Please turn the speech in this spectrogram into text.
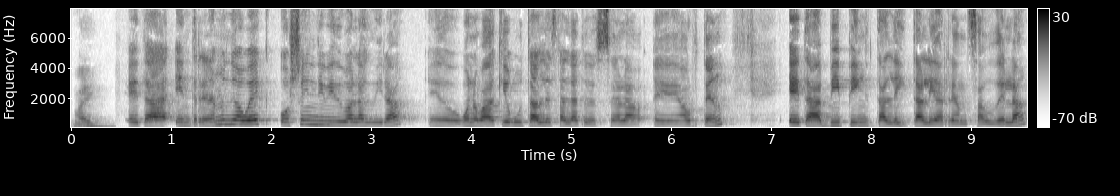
bai. Eta entrenamendu hauek oso individualak dira, edo, bueno, badakigu talde aldatu ez zela e, aurten, eta bi pink talde italiarrean zaudela,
